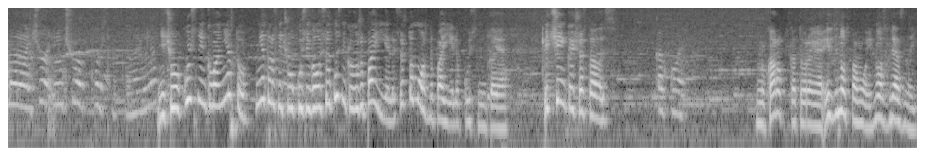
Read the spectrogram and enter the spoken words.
Мама, ничего, ничего вкусненького нет? Ничего вкусненького нету? Нет у нас ничего вкусненького. Все вкусненькое уже поели. Все, что можно, поели вкусненькое. Печенька еще осталась. Какой? Ну, коробка, которая... Иди нос помой, нос грязный.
